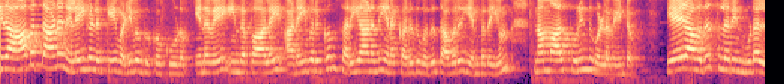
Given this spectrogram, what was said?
இது ஆபத்தான நிலைகளுக்கே வழிவகுக்கக்கூடும். எனவே இந்த பாலை அனைவருக்கும் சரியானது என கருதுவது தவறு என்பதையும் நம்மால் புரிந்து கொள்ள வேண்டும். ஏழாவது சிலரின் உடல்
